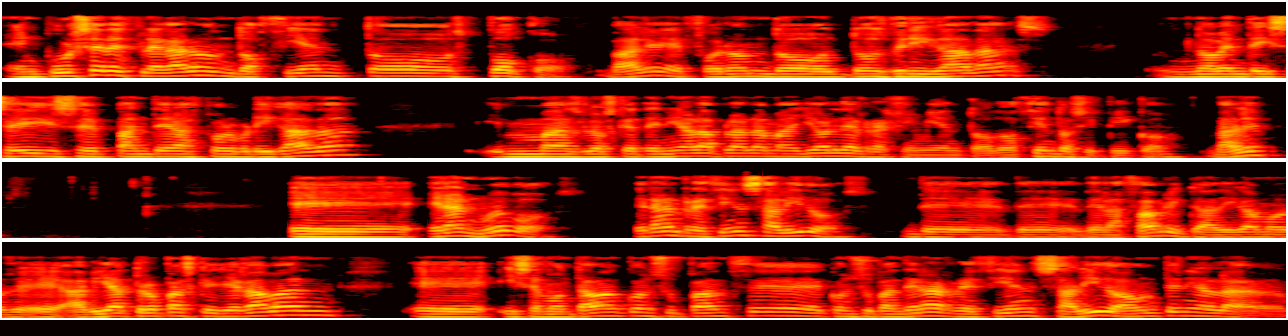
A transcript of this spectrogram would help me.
en Kursk se desplegaron 200 poco, ¿vale? Fueron dos brigadas, 96 eh, panteras por brigada, más los que tenía la plana mayor del regimiento, 200 y pico, ¿vale? Eh, eran nuevos, eran recién salidos de, la fábrica, digamos. Eh, había tropas que llegaban eh, y se montaban con su pance, con su pantera recién salido. Aún tenían la.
